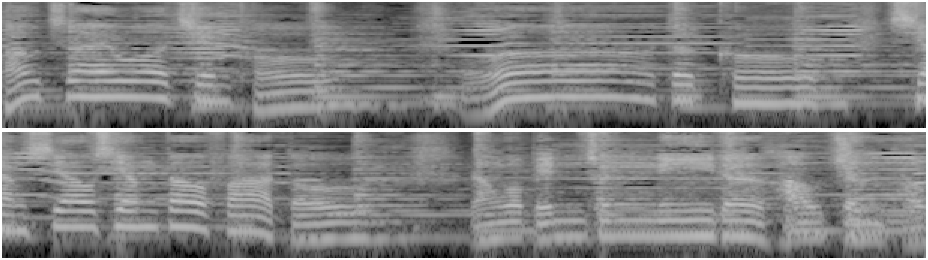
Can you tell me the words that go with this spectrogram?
靠在我肩头，我的口想笑想到发抖。让我变成你的好枕头，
